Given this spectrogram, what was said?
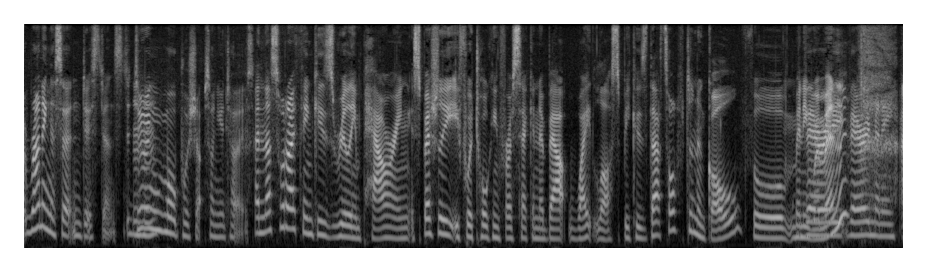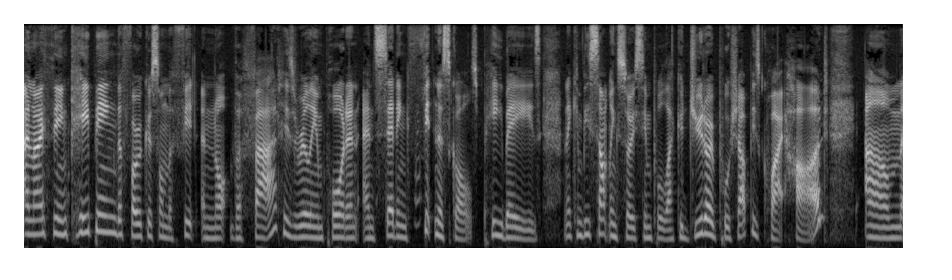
running a certain distance, doing Mm-hmm. more push-ups on your toes. And that's what I think is really empowering, especially if we're talking for a second about weight loss, because that's often a goal for many Very, women. very many. And I think keeping the focus on the fit and not the fat is really important and setting fitness goals, PBs. And it can be something so simple like a judo push up is quite hard. Um,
